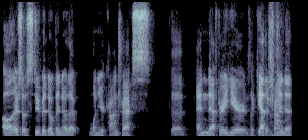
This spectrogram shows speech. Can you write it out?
"Oh, they're so stupid. Don't they know that one-year contracts uh, end after a year?" It's like, yeah, they're trying to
